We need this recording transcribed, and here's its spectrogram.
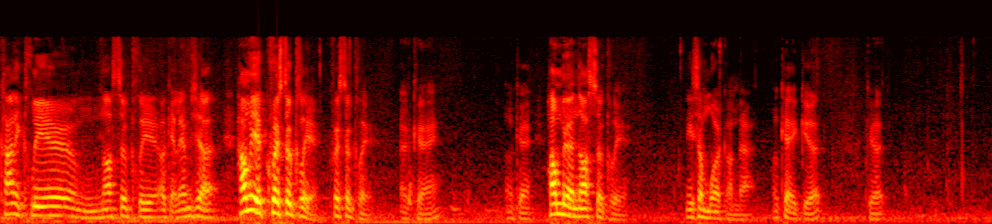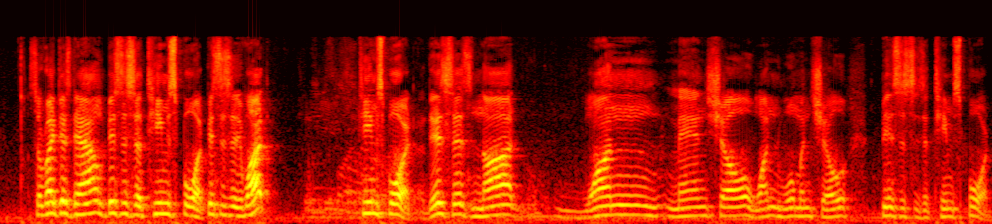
kind of clear. I'm not so clear. Okay, let me see. How many are crystal clear? Crystal clear. Okay. Okay. How many are not so clear? Need some work on that. Okay, good. Good. So write this down. Business is a team sport. Business is what? Team sport. Team sport. This is not one man show, one woman show. Business is a team sport.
